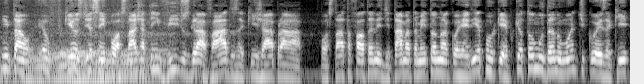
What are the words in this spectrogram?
Então, eu fiquei uns dias sem postar, já tem vídeos gravados aqui já pra postar, tá faltando editar, mas também tô numa correria, por quê? Porque eu tô mudando um monte de coisa aqui.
